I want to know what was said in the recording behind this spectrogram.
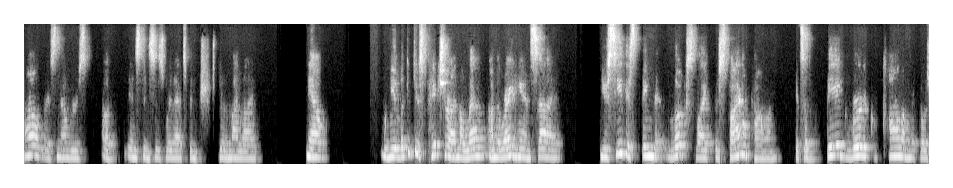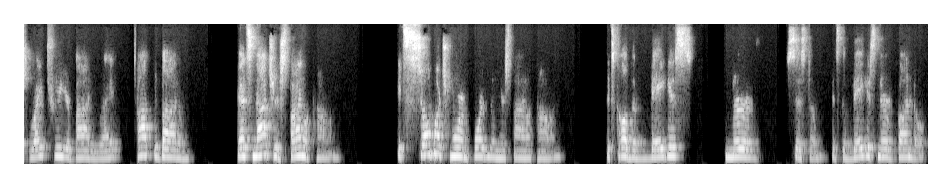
countless numbers of instances where that's been true in my life. Now, when you look at this picture on the left, on the right hand side, you see this thing that looks like the spinal column. It's a big vertical column that goes right through your body, right? Top to bottom. That's not your spinal column. It's so much more important than your spinal column. It's called the vagus nerve system. It's the vagus nerve bundle.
